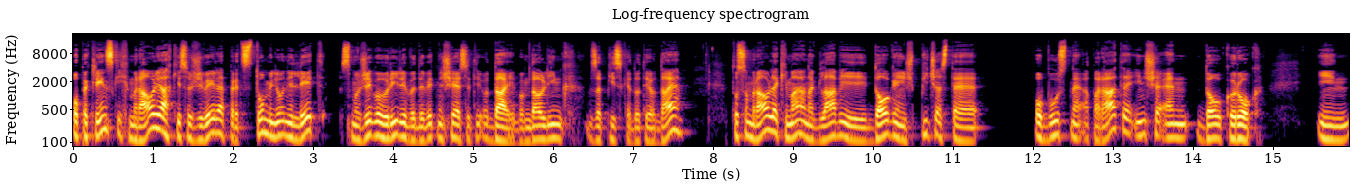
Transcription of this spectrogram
O peklenskih mravljah, ki so živele pred 100 milijoni let, smo že govorili v 69. oddaji. Bom dal link v zapiske do te oddaje. To so mravlje, ki imajo na glavi dolge in špičaste obustne aparate in še en dolg rok. In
